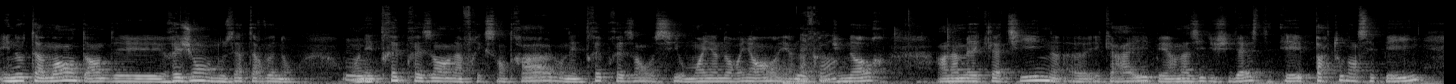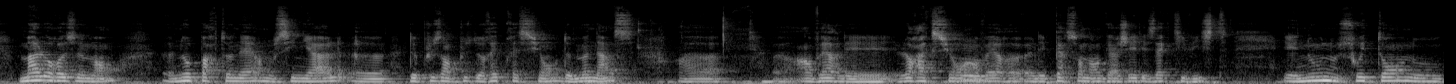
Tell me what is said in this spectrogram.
et notamment dans des régions où nous intervenons. On mhm. est très présent en Afrique centrale, on est très présent aussi au Moyen-Orient et en Afrique du Nord en Amérique latine euh, et Caraïbes et en Asie du Sud-Est. Et partout dans ces pays, malheureusement, euh, nos partenaires nous signalent euh, de plus en plus de répression, de menaces envers les, leur action, mm. envers les personnes engagées, les activistes. Et nous, nous souhaitons nous,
